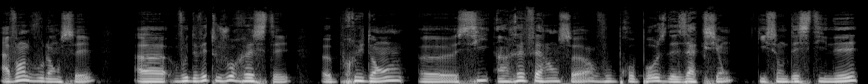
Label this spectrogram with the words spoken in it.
avant de vous lancer, vous devez toujours rester prudent si un référenceur vous propose des actions qui sont destinés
